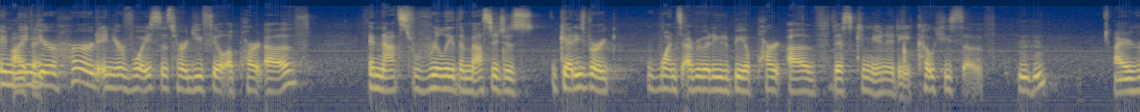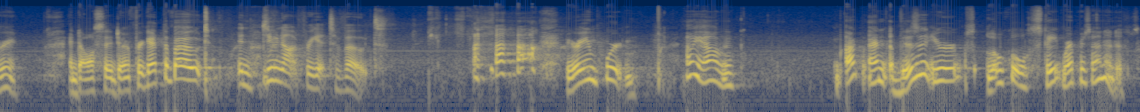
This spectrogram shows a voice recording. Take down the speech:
And when you're heard and your voice is heard, you feel a part of. And that's really the message is Gettysburg wants everybody to be a part of this community, cohesive. I agree. And also, don't forget the vote. And do not forget to vote. Very important. Oh, yeah. And, uh, and visit your local state representatives.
